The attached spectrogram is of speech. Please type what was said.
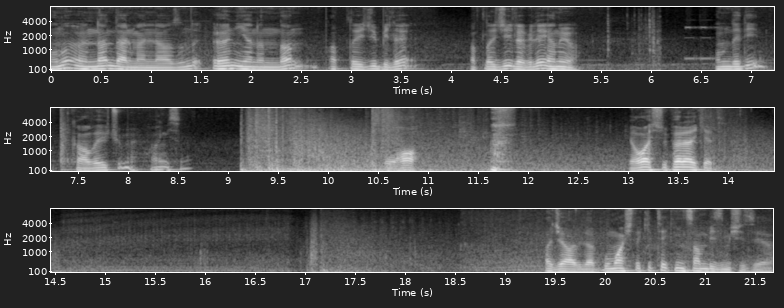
Onu önden delmen lazımdı. Ön yanından patlayıcı bile patlayıcıyla bile yanıyor. Onu dediğin kahve üçü mü? Hangisi? Oha. Yavaş süper hareket. Hacı abiler bu maçtaki tek insan bizmişiz ya.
